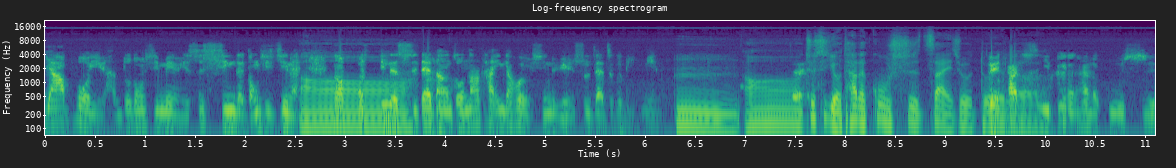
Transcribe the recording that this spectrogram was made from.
压迫，也很多东西没有，也是新的东西进来。哦那新的时代当中，那它应该会有新的元素在这个里面。嗯，哦，就是有它的故事在就对，了。它就是一定有它的故事。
